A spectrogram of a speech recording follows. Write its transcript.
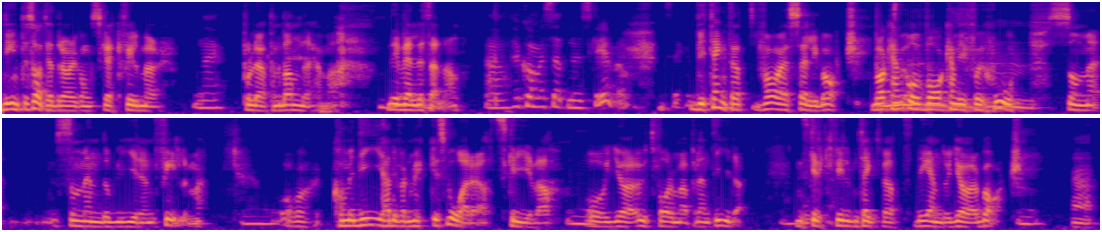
det är inte så att jag drar igång skräckfilmer Nej. på löpande band där hemma. Det är väldigt sällan. Ja, hur kommer det sig att ni skrev den? Vi tänkte att vad är säljbart? Vad kan, och vad kan vi få ihop Mm. som, som ändå blir en film? Mm. Och komedi hade varit mycket svårare att skriva Mm. och göra, utforma på den tiden. En skräckfilm tänkte vi att det är ändå görbart. Mm. Ja.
